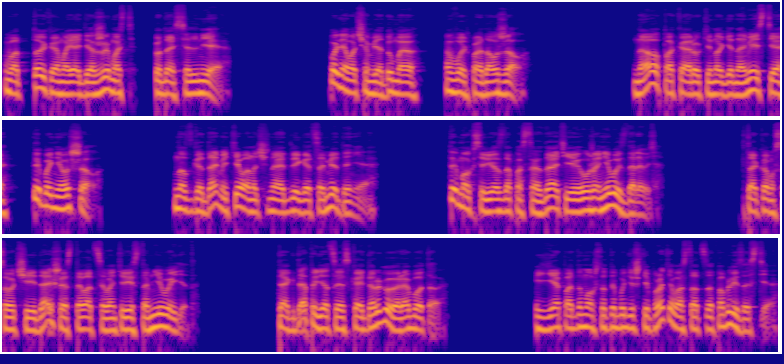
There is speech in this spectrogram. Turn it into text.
Вот только моя одержимость куда сильнее. Понял, о чем я думаю, Вольф продолжал. Но пока руки-ноги на месте, ты бы не ушел. Но с годами тело начинает двигаться медленнее. Ты мог серьезно пострадать и уже не выздороветь. В таком случае дальше оставаться авантюристом не выйдет. Тогда придется искать другую работу. Я подумал, что ты будешь не против остаться поблизости,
